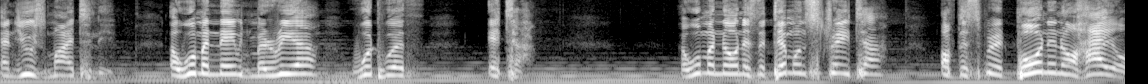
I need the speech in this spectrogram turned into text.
and used mightily. A woman named Maria Woodworth Etter, a woman known as the demonstrator of the Spirit, born in Ohio,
